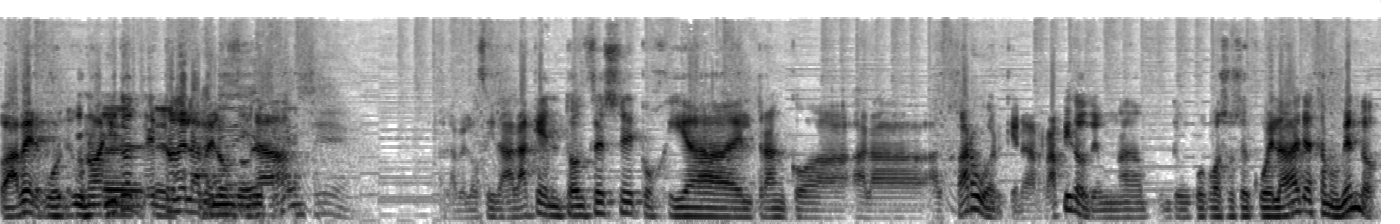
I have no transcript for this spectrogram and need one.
A ver, un- unos añitos dentro de la velocidad. este. Sí. La velocidad a la que entonces se cogía el tranco a- a la- al hardware, que era rápido, de, una, de un juego a su secuela, ya estamos viendo.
